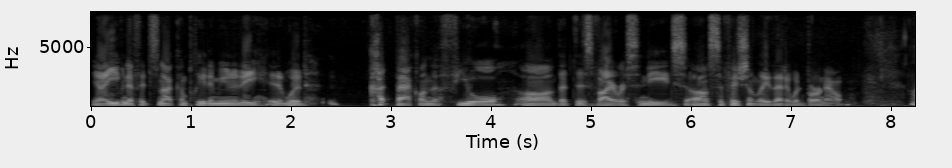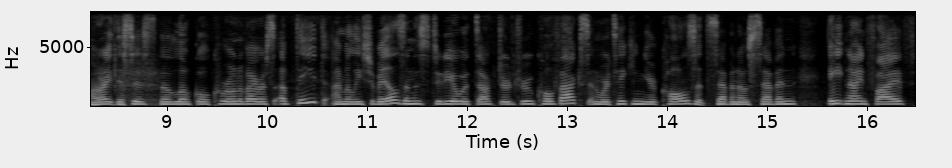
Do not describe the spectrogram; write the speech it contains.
you know, even if it's not complete immunity, it would cut back on the fuel uh, that this virus needs uh, sufficiently that it would burn out. All right, this is the local coronavirus update. I'm Alicia Bales in the studio with Dr. Drew Colfax, and we're taking your calls at 707 895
